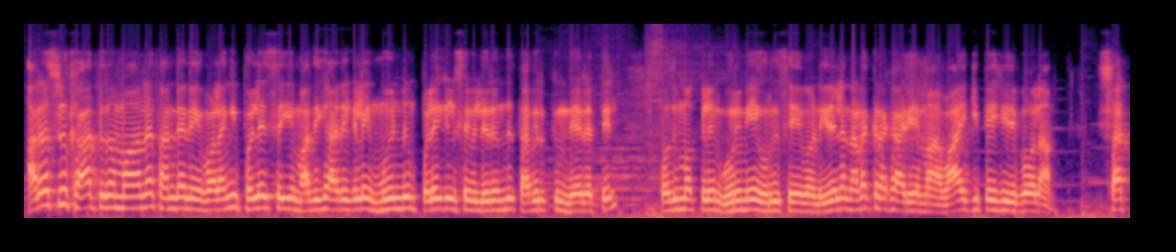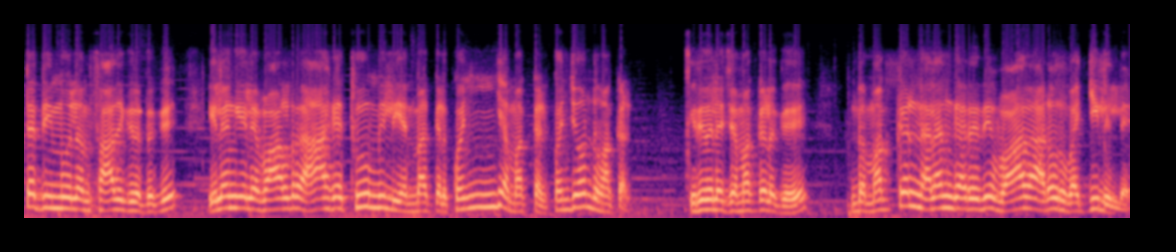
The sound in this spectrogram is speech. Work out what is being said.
அரசு காத்திரமான தண்டனை வழங்கி பிழை செய்யும் அதிகாரிகளை மீண்டும் பிழைகள் செவிலிருந்து தவிர்க்கும் நேரத்தில் பொதுமக்களின் உரிமையை உறுதி செய்ய வேண்டும். இதெல்லாம் நடக்கிற காரியமா? வாய்க்கு பேசி போகலாம். சட்டத்தின் மூலம் சாதிக்கிறதுக்கு இலங்கையில வாழ்ற ஆக டூ மில்லியன் மக்கள் கொஞ்சம் மக்கள் கொஞ்சோண்டு மக்கள் இருபது லட்சம் மக்களுக்கு இந்த மக்கள் நலன் கருதி வாதாட ஒரு வக்கீல் இல்லை.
